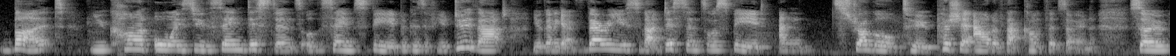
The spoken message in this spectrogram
but you can't always do the same distance or the same speed because if you do that, you're going to get very used to that distance or speed and struggle to push it out of that comfort zone. So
